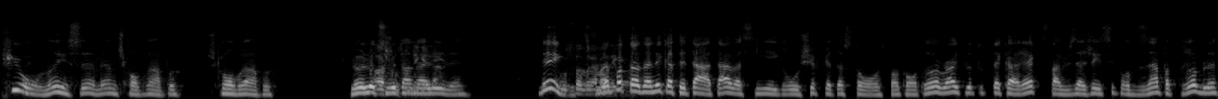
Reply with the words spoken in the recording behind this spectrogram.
pue au nez, ça, man. Je comprends pas. Je comprends pas. Là, là, ah, tu veux t'en aller, là. Big, tu ne voulais pas t'en aller quand tu étais à la table à signer les gros chiffres que tu as sur ton, ton, contrat, right? Là, tout est correct. C'est envisagé ici pour 10 ans, pas de trouble. Là.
